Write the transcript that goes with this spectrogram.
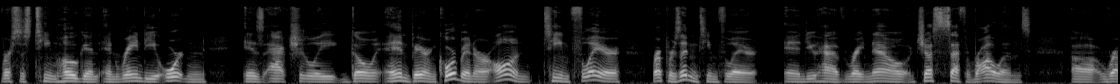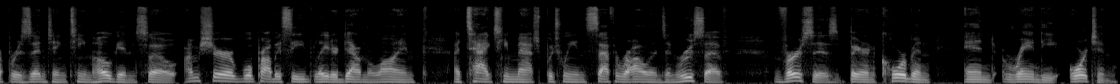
versus Team Hogan, and Randy Orton is actually going, and Baron Corbin are on Team Flair representing Team Flair, and you have right now just Seth Rollins uh, representing Team Hogan. So I'm sure we'll probably see later down the line a tag team match between Seth Rollins and Rusev versus Baron Corbin and Randy Orton.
